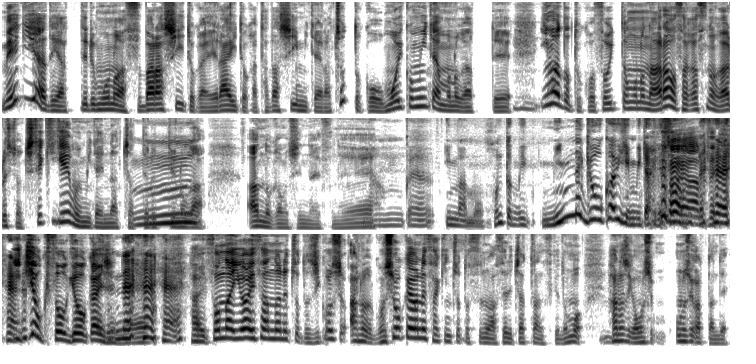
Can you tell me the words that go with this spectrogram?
メディアでやってるものは素晴らしいとか偉いとか正しいみたいなちょっとこう思い込みみたいなものがあって、うん、今だとこうそういったもののあらを探すのがある種の知的ゲームみたいになっちゃってるっていうのがあんのかもしれないですね。なんか今もう本当みみんな業界人みたいですもんね。一億総業界人ね。ね、はい、そんな岩井さんのねちょっと自己あのご紹介をね先にちょっとするの忘れちゃったんですけども、話が面白面白かったんで、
